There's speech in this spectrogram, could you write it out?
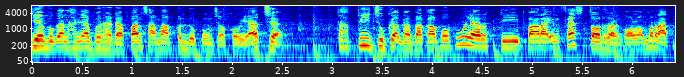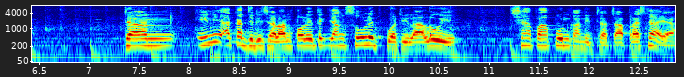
dia bukan hanya berhadapan sama pendukung Jokowi aja, tapi juga gak bakal populer di para investor dan konglomerat. Dan ini akan jadi jalan politik yang sulit buat dilalui, siapa pun kandidat capresnya ya.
